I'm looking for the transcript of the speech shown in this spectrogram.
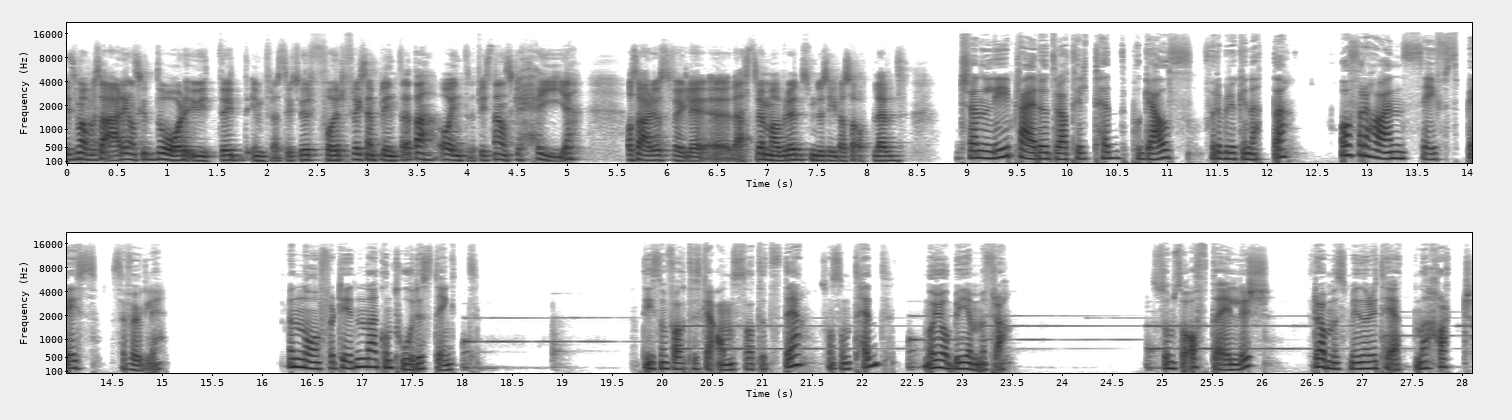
I Zimbabwe så er det ganske dårlig utbygd infrastruktur for f.eks. internett, og internettprisene er ganske høye. Og så er det jo selvfølgelig eh, det er strømavbrudd, som du sikkert også har opplevd. Chun Li pleier å dra til TED på Gals for å bruke nettet, og for å ha en safe space, selvfølgelig. Men nå for tiden er kontoret stengt. De som faktisk er ansatt et sted, sånn som TED, må jobbe hjemmefra. Som så ofte ellers rammes minoritetene hardt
